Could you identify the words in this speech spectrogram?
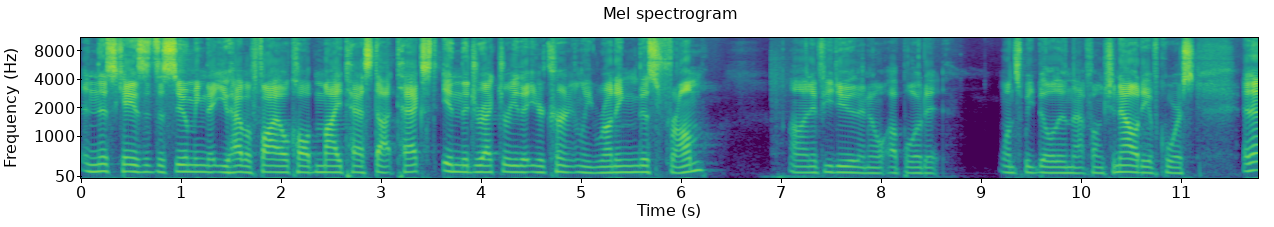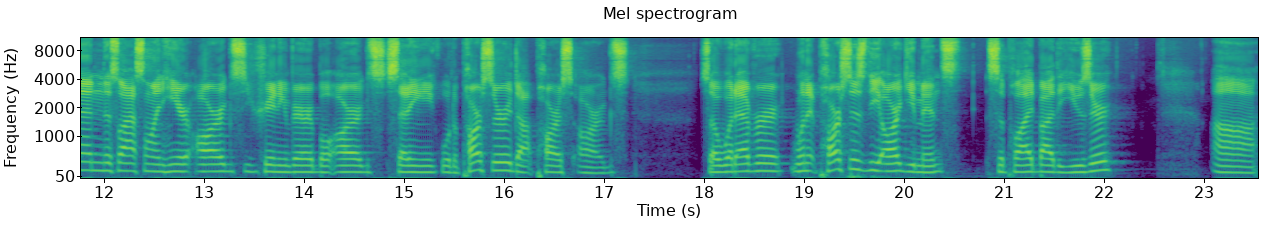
In this case, it's assuming that you have a file called mytest.txt in the directory that you're currently running this from. Uh, and if you do, then it'll upload it once we build in that functionality, of course. And then this last line here, args, you're creating a variable args, setting equal to parser dot parse args. So whatever, when it parses the arguments supplied by the user, uh,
